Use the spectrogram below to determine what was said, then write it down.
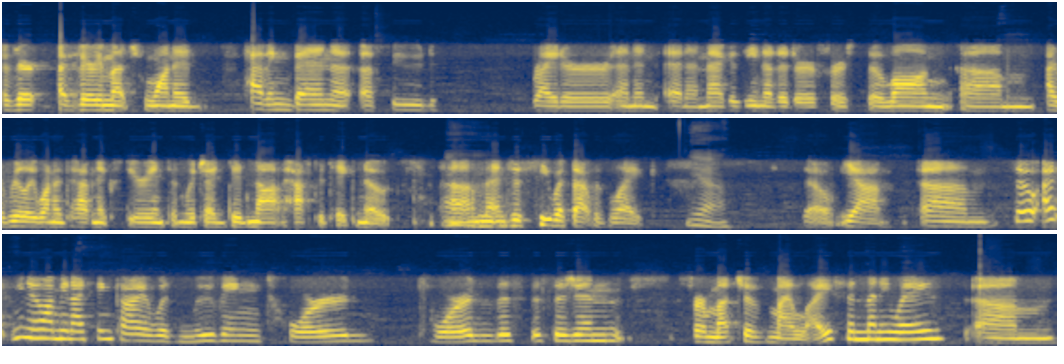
I, very, I very much wanted, having been a, a food writer and, an, and a magazine editor for so long, um, I really wanted to have an experience in which I did not have to take notes um, and to see what that was like. Yeah. So yeah. Um, so I, you know, I mean, I think I was moving toward towards this decision for much of my life in many ways. Um,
